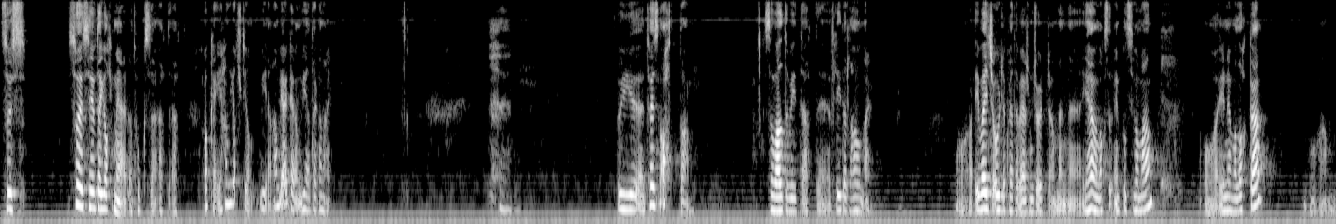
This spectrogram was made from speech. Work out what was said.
så er så er det har hjulpet mer at huske at, at ok, han hjulpet jo, vi, han bjarga han, vi har takket nei. Um, I 2008 så valgte vi at uh, flytta til havnar. Og jeg vet ikke ordentlig hva det var som gjør det, men uh, jeg har nok så impulsiv mann, og jeg nevner lokka, og, um,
